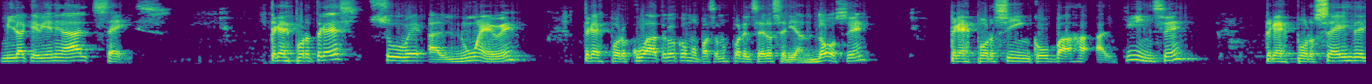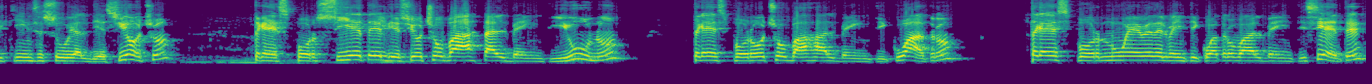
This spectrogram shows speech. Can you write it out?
mira que viene al 6. 3 por 3 sube al 9. 3 por 4, como pasamos por el 0, serían 12. 3 por 5 baja al 15. 3 por 6 del 15 sube al 18. 3 por 7 del 18 va hasta el 21. 3 por 8 baja al 24. 3 por 9 del 24 va al 27.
